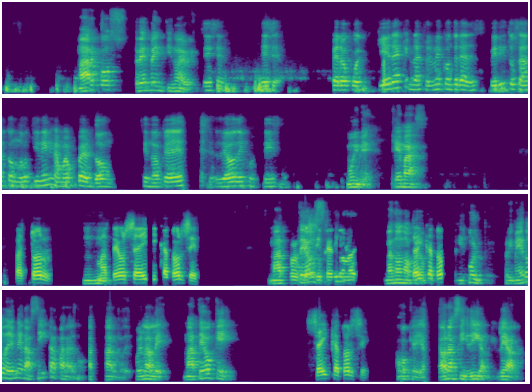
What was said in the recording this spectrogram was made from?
Marcos 3:29. Dice, dice, pero cualquiera que blasfeme contra el Espíritu Santo no tiene jamás perdón, sino que es reo de justicia. Muy bien. ¿Qué más? Pastor. Mateo 6 y 14. Porque Mateo si 6. perdona- No, no, no, 6 pero y 14. disculpe. Primero deme la cita para anotarlo, después la ley. Mateo, ¿qué? 6, 14. Ok, ahora sí, dígame, léala.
